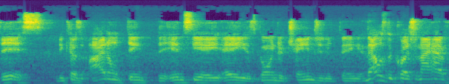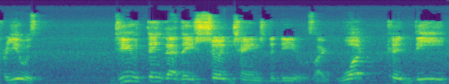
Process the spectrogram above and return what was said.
this because I don't think the NCAA is going to change anything. And that was the question I had for you is do you think that they should change the deals? Like what could be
